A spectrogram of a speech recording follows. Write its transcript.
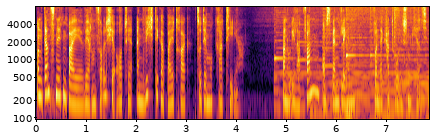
Und ganz nebenbei wären solche Orte ein wichtiger Beitrag zur Demokratie. Manuela Pfann aus Wendlingen von der Katholischen Kirche.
